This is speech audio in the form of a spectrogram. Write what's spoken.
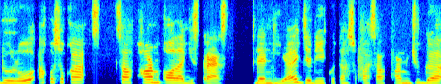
Dulu aku suka self-harm kalau lagi stres, dan dia jadi ikutan suka self-harm juga.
